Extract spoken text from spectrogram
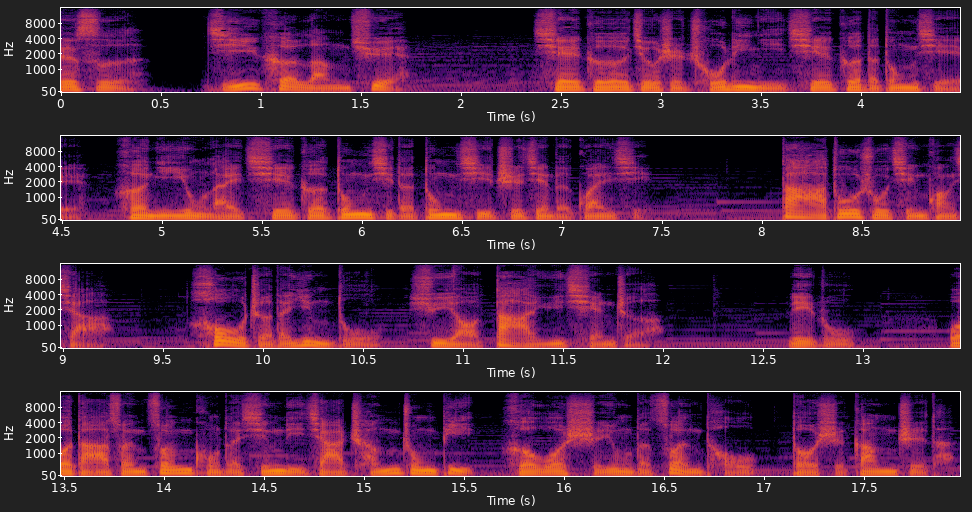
十四，即刻冷却。切割就是处理你切割的东西和你用来切割东西的东西之间的关系。大多数情况下，后者的硬度需要大于前者。例如，我打算钻孔的行李架承重臂和我使用的钻头都是钢制的，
